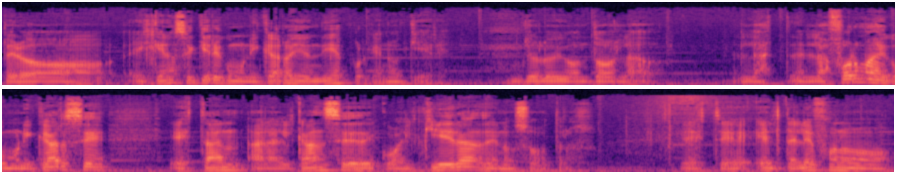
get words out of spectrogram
pero el que no se quiere comunicar hoy en día es porque no quiere. Yo lo digo en todos lados. Las, formas de comunicarse están al alcance de cualquiera de nosotros. Este, el teléfono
